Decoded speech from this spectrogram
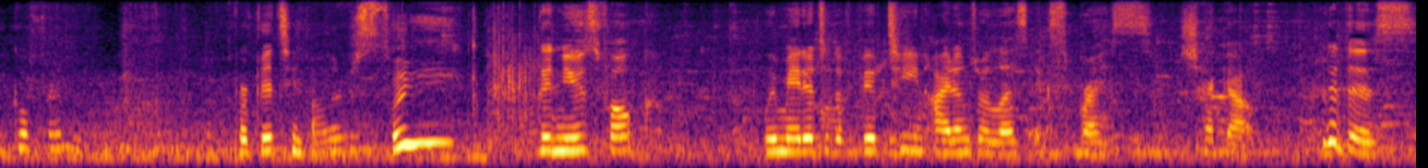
Eco-friendly. For $15. Sweet. Good news, folk. We made it to the 15 items or less express checkout. Look at this.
